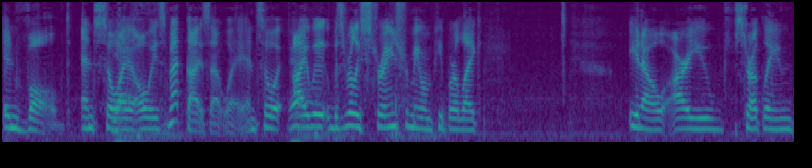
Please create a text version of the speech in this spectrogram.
involved. And so I always met guys that way. And so Yeah. I w- it was really strange for me when people are like, you know, are you struggling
